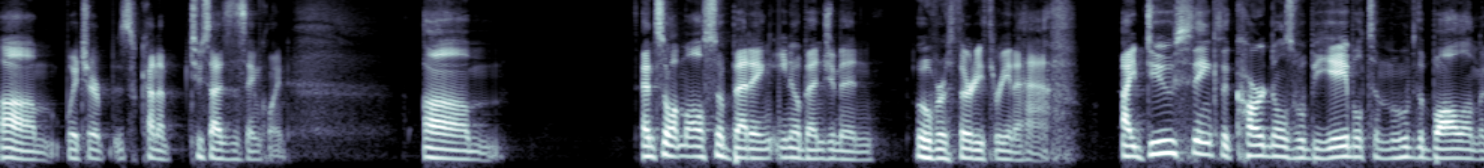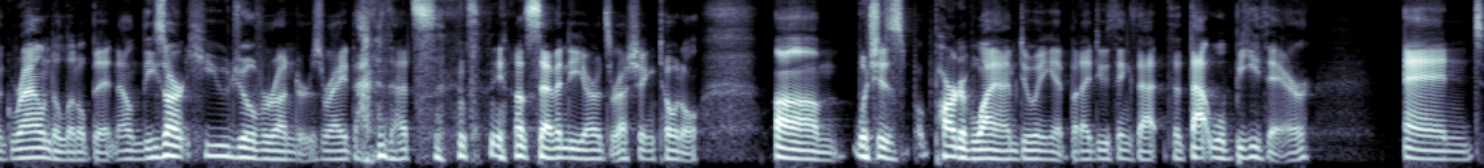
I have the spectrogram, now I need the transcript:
um, which are kind of two sides of the same coin. Um, and so I'm also betting Eno Benjamin over 33 and a half. I do think the Cardinals will be able to move the ball on the ground a little bit. Now, these aren't huge over unders, right? That's you know 70 yards rushing total, um, which is part of why I'm doing it. But I do think that that that will be there, and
